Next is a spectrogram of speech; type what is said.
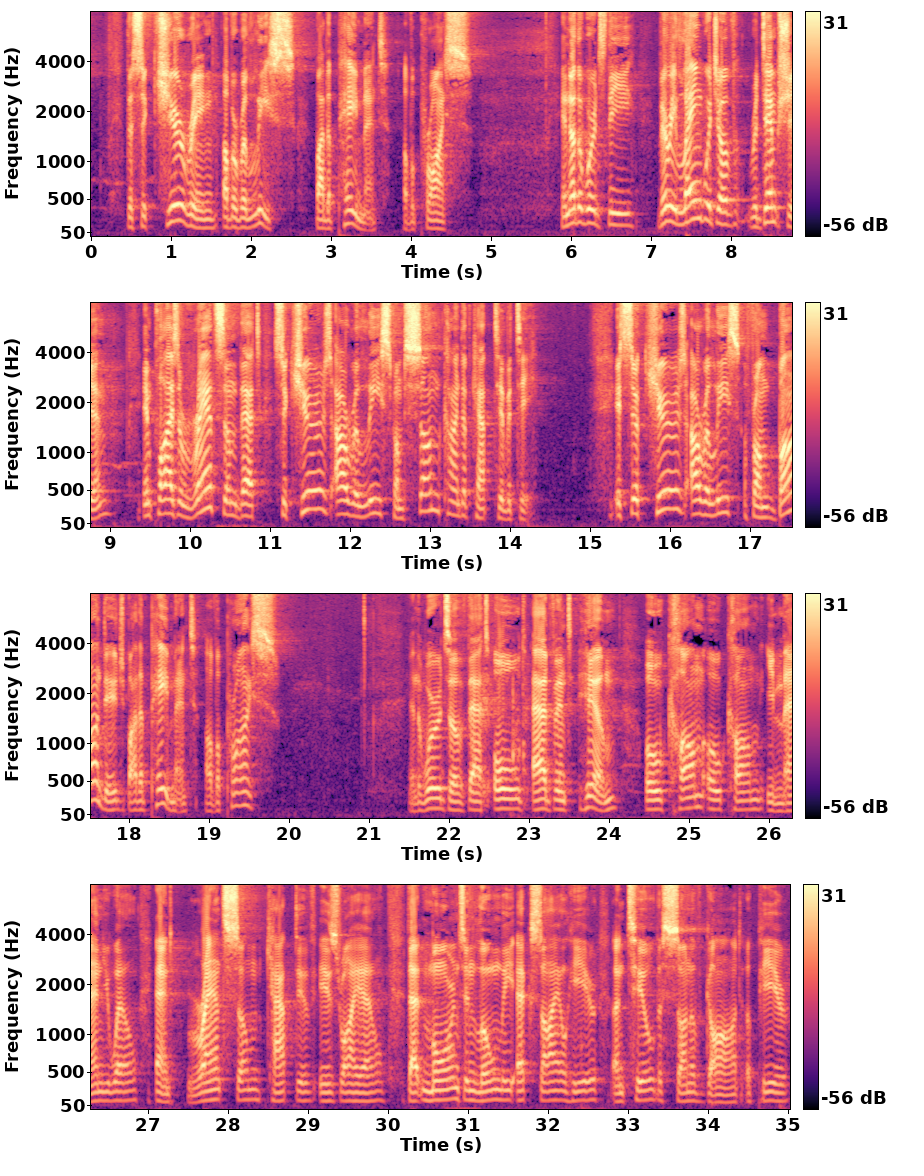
The securing of a release by the payment of a price. In other words, the very language of redemption implies a ransom that secures our release from some kind of captivity. It secures our release from bondage by the payment of a price. In the words of that old Advent hymn, O come, O come, Emmanuel, and ransom captive Israel that mourns in lonely exile here until the Son of God appear.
